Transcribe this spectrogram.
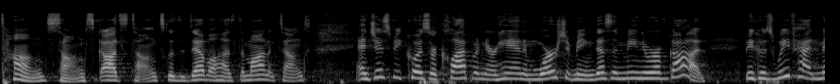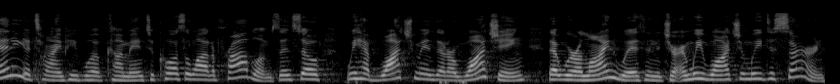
tongues, tongues, God's tongues, because the devil has demonic tongues. And just because they're clapping their hand and worshiping doesn't mean they're of God. Because we've had many a time people have come in to cause a lot of problems. And so we have watchmen that are watching that we're aligned with in the church, and we watch and we discern.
